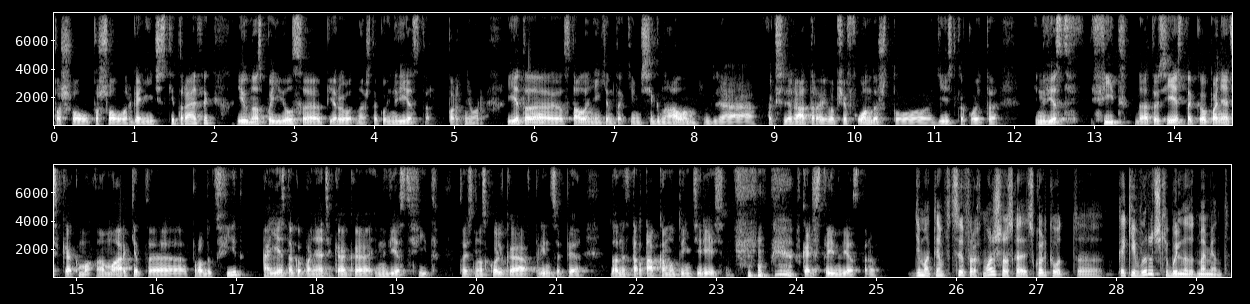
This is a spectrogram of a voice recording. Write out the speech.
пошел, пошел органический трафик, и у нас появился первый вот наш такой инвестор, партнер. И это стало неким таким сигналом для акселератора и вообще фонда, что есть какой-то инвест- fit, да, то есть есть такое понятие, как market, э, fit, а есть такое понятие, как инвест- fit. То есть насколько, в принципе, данный стартап кому-то интересен в качестве инвесторов. Дима, ты в цифрах можешь рассказать, сколько вот, э, какие выручки были на тот момент?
